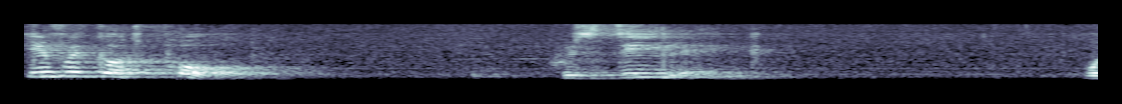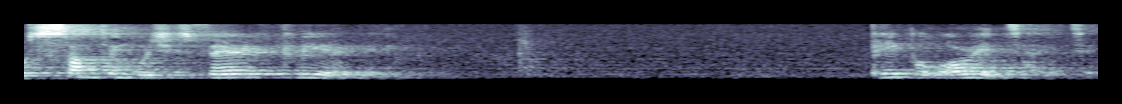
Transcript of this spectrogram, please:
Here we've got Paul, who's dealing with something which is very clearly people orientated.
